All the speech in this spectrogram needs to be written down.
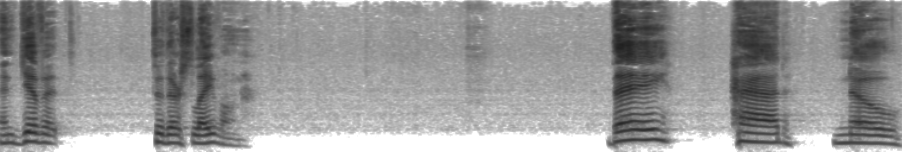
and give it to their slave owner. They had no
